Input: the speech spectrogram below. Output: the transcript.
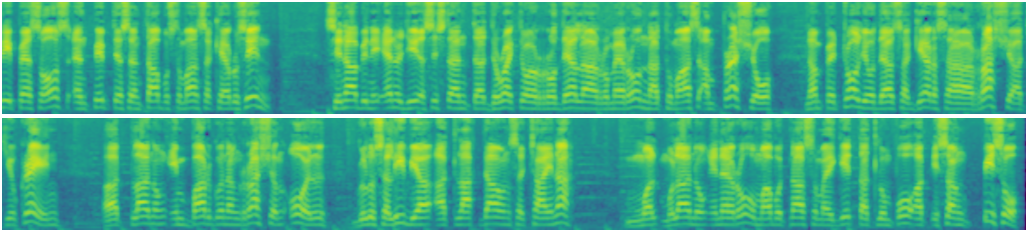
3 pesos and 50 centavos naman sa kerosene. Sinabi ni Energy Assistant Director Rodela Romero na tumaas ang presyo ng petrolyo dahil sa gera sa Russia at Ukraine at planong embargo ng Russian oil, gulo sa Libya at lockdown sa China. Mul- Mula noong Enero, umabot na sa mahigit 30 at isang piso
